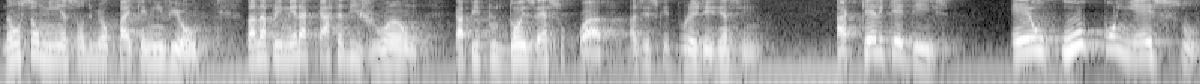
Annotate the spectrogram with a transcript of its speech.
Não são minhas, são de meu Pai que me enviou. Lá na primeira carta de João, capítulo 2, verso 4, as Escrituras dizem assim: Aquele que diz, Eu o conheço,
